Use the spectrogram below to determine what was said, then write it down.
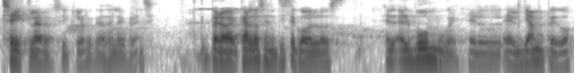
Sí, claro, sí, claro que hace la diferencia. Pero acá lo sentiste como los... El, el boom, güey. El, el ya me pegó.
